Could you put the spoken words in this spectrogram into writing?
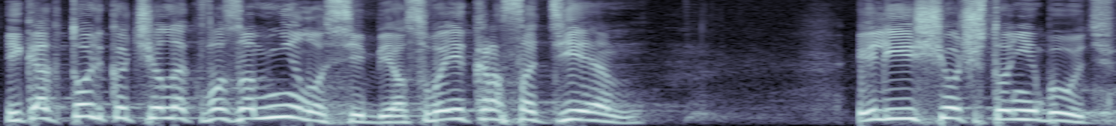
И как только человек возомнил о себе, о своей красоте или еще что-нибудь,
